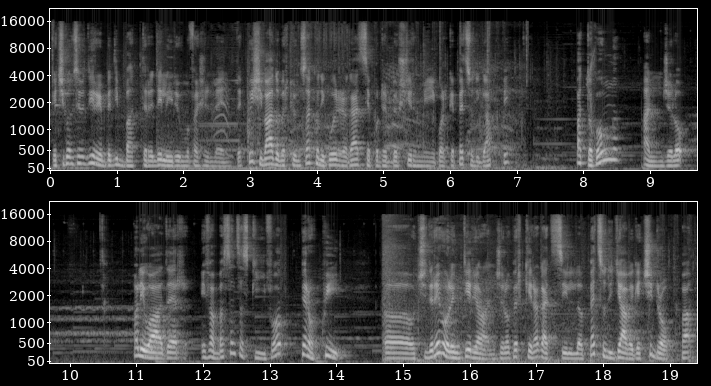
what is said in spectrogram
Che ci consentirebbe di battere Delirium facilmente. Qui ci vado perché un sacco di cuori ragazzi e potrebbe uscirmi qualche pezzo di gappi. Patto con Angelo. Holy Water mi fa abbastanza schifo. Però qui uh, ucciderei volentieri Angelo perché ragazzi il pezzo di chiave che ci droppa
